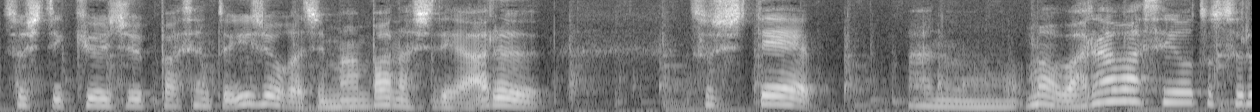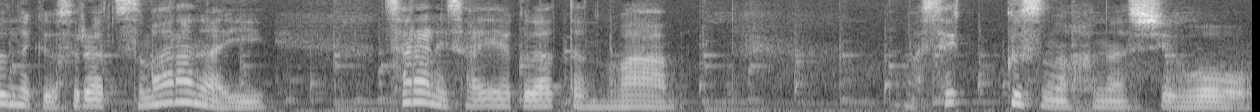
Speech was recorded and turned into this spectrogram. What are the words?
そして90%以上が自慢話である。そしてあの、まあ、笑わせようとするんだけどそれはつまらない。さらに最悪だったのは、セックスの話を、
